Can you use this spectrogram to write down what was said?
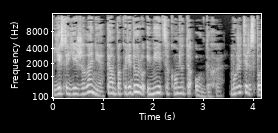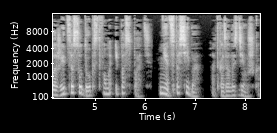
Если есть желание, там по коридору имеется комната отдыха. Можете расположиться с удобством и поспать. Нет, спасибо, отказалась девушка.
